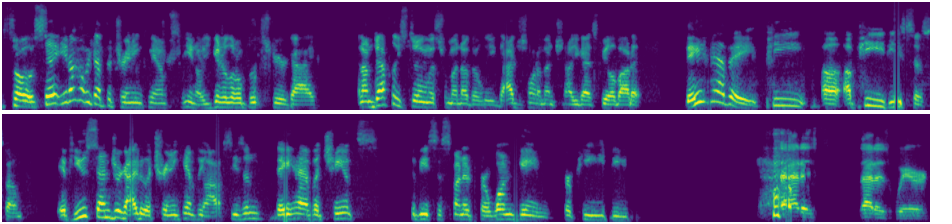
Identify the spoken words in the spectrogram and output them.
so say you know how we got the training camps, you know, you get a little boost for your guy, and I'm definitely stealing this from another league. I just want to mention how you guys feel about it. They have a P uh, a PED system. If you send your guy to a training camp in the off season, they have a chance to be suspended for one game for PED. That is that is weird.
